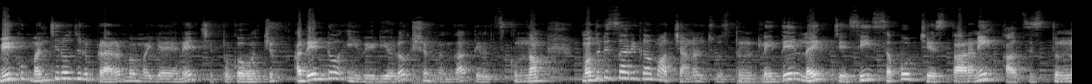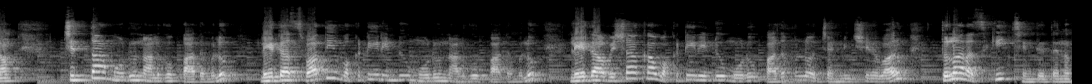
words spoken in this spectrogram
మీకు మంచి రోజులు ప్రారంభమయ్యాయనే చెప్పుకోవచ్చు. అదేంటో ఈ వీడియోలో క్షుణ్ణంగా తెలుసుకుందాం. మొదటిసారిగా మా ఛానల్ చూస్తున్నట్లయితే లైక్ చేసి సపోర్ట్ చేస్తారని ఆశిస్తున్నాం. చిత్తా మూడు నాలుగు పాదములు లేదా స్వాతి ఒకటి రెండు మూడు నాలుగు పాదములు లేదా విశాఖ ఒకటి రెండు మూడు పాదముల్లో జన్మించిన వారు తులారాశికి చెందిదను.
